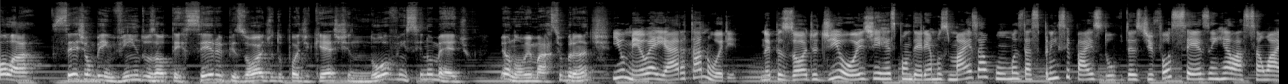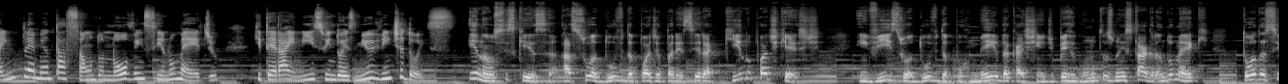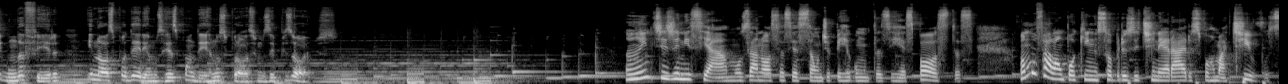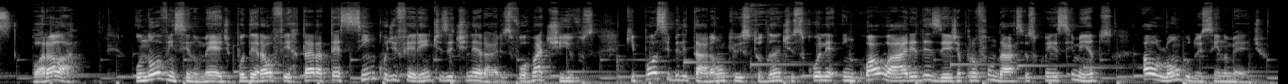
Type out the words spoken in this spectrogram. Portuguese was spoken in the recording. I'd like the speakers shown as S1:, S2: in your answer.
S1: Olá, sejam bem-vindos ao terceiro episódio do podcast Novo Ensino Médio. Meu nome é Márcio Brant.
S2: E o meu é Yara Tanuri. No episódio de hoje, responderemos mais algumas das principais dúvidas de vocês em relação à implementação do novo ensino médio, que terá início em 2022.
S1: E não se esqueça, a sua dúvida pode aparecer aqui no podcast. Envie sua dúvida por meio da caixinha de perguntas no Instagram do MEC, toda segunda-feira, e nós poderemos responder nos próximos episódios.
S2: Antes de iniciarmos a nossa sessão de perguntas e respostas, vamos falar um pouquinho sobre os itinerários formativos?
S1: Bora lá! O novo ensino médio poderá ofertar até cinco diferentes itinerários formativos que possibilitarão que o estudante escolha em qual área deseja aprofundar seus conhecimentos ao longo do ensino médio.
